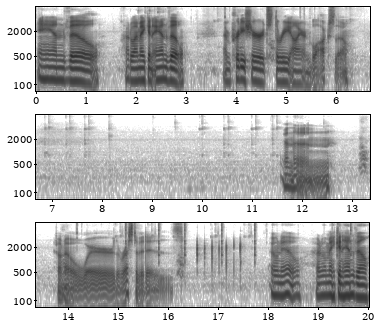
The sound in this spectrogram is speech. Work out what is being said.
Anvil. How do I make an anvil? I'm pretty sure it's three iron blocks, though. And then... I don't know where the rest of it is. Oh no. How do I make an anvil?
